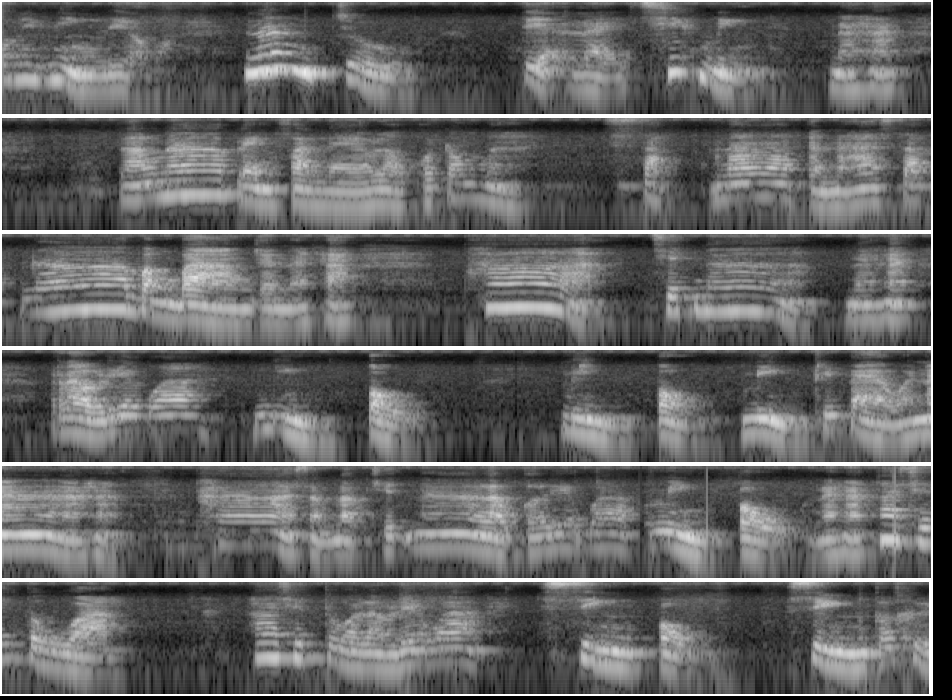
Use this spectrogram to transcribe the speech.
วขี้โซยหมิ่งเหลียวนั่งจูเตี่ยไหลชิกหมิ่งนะคะล้างหน้าแปรงฟันแล้วเราก็ต้องมาซับหน้ากันนะซับหน้าบางๆกันนะคะ ผ้าเช็ดหน้านะคะเราเรียกว่าหมิ่งโป่งหมิ่งโป่งหมิ่งที่แปลว่าหน้าค่ะผ้าสำหรับเช็ดหน้าเราก็เรียกว่าหมิ่งโป่งนะคะผ้าเช็ดตัวผ้าเช็ดตัวเราเรียกว่าซิงโป่งซิงก็คือ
